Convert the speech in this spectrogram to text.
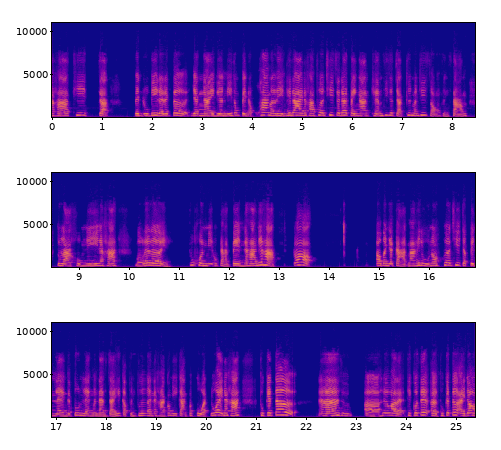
นะคะที่จะ เป็น Ruby Director ยังไงเดือนนี้ต้องเป็นอความารีนให้ได้นะคะ เพื่อที่จะได้ไปงานแคมป์ที่จะจัดขึ้นวันที่2ถึง3ตุลาคมนี้นะคะ บอกเลยเลย ทุกคนมีโอกาสเป็นนะคะเนี่ยค่ะ ก็เอาบรรยากาศมาให้ดูเนาะเพื่อที่จะเป็นแรงกระตุ้นแรงบันดาลใจให้กับเพื่อนๆนะคะ ก็มีการประกวดด้วยนะคะ Together นะคะ เอ่อเรียกว่าอะไรทิกเตอร์เอ่อทูเกเตอร์ไอดอล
